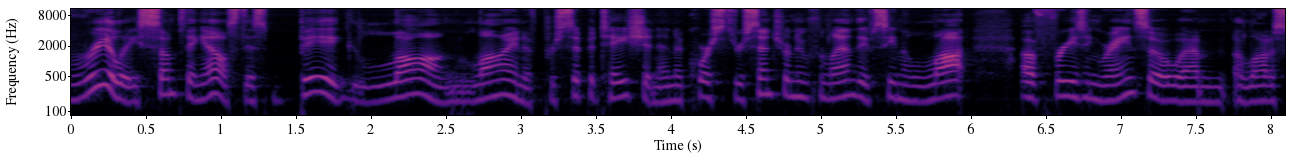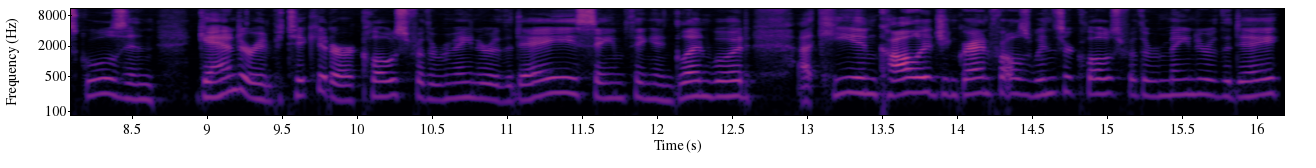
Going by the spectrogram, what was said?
really something else this big, long line of precipitation. And of course, through central Newfoundland, they've seen a lot of freezing rain. So, um, a lot of schools in Gander, in particular, are closed for the remainder of the day. Same thing in Glenwood. Uh, Keyin College in Grand Falls, Windsor closed for the remainder of the day,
